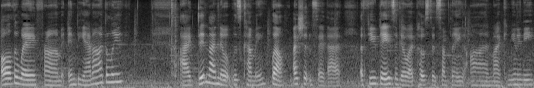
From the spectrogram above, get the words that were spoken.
all the way from Indiana, I believe. I did not know it was coming. Well, I shouldn't say that. A few days ago, I posted something on my community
